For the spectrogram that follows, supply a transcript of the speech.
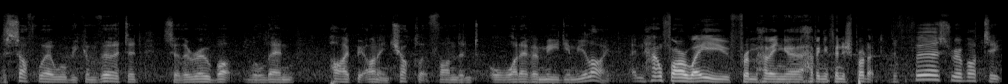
the software will be converted so the robot will then pipe it on in chocolate fondant or whatever medium you like. And how far away are you from having a, having a finished product? The first robotic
